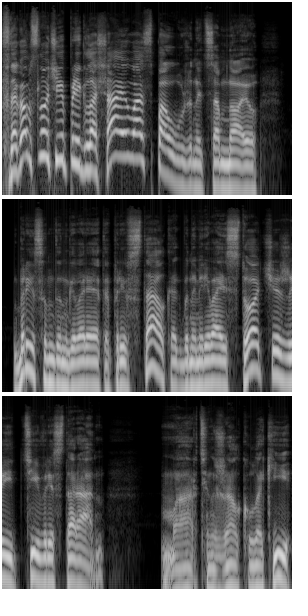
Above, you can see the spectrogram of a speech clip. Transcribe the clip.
В таком случае приглашаю вас поужинать со мною». Бриссенден, говоря это, привстал, как бы намереваясь тотчас же идти в ресторан. Мартин сжал кулаки,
